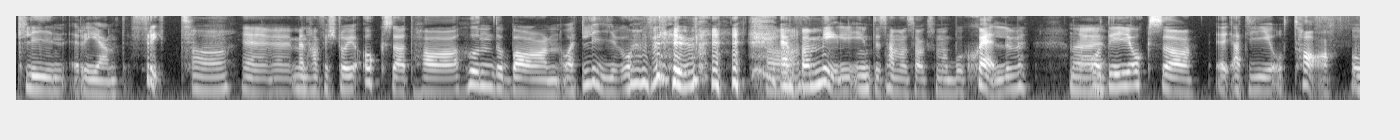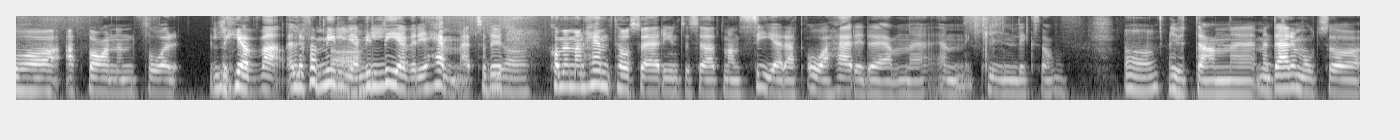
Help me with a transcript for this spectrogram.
clean, rent, fritt. Ja. Eh, Men han förstår ju också att ha hund och barn och ett liv och en fru, en familj, är inte samma sak som att bo själv. Nej. Och det är ju också eh, att ge och ta och att barnen får leva, eller familjen, Ja. vi lever i hemmet. Så det, Ja. kommer man hem till oss så är det ju inte så att man ser att åh, här är det en, en clean liksom. Ja. Utan, eh, men däremot så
